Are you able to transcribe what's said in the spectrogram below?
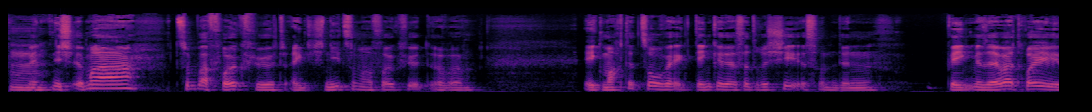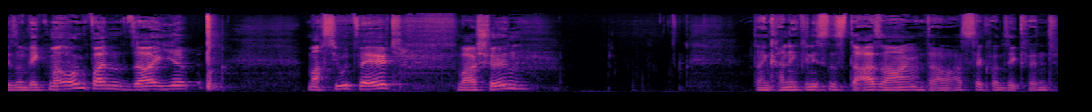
wehtut. Wenn es nicht immer zum Erfolg führt, eigentlich nie zum Erfolg führt, aber ich mache das so, weil ich denke, dass das richtig ist und dann bin ich mir selber treu gewesen. Wenn ich mal irgendwann sage, hier, mach's gut, Welt, war schön, dann kann ich wenigstens da sagen, da warst du konsequent.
